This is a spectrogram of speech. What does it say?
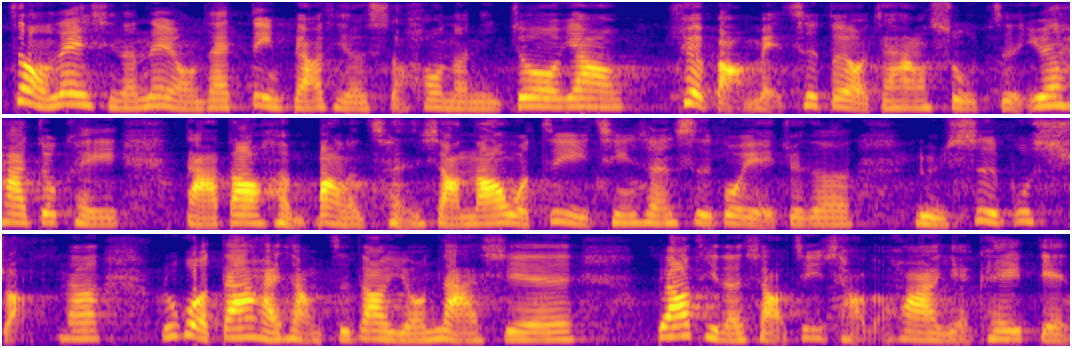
这种类型的内容在定标题的时候呢，你就要确保每次都有加上数字，因为它就可以达到很棒的成效。然后我自己亲身试过，也觉得屡试不爽。那如果大家还想知道有哪些？标题的小技巧的话，也可以点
